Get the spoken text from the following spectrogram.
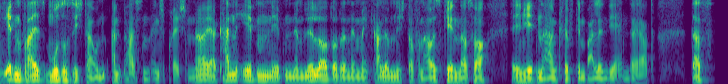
Jedenfalls muss er sich da anpassen, entsprechend. Ne? Er kann eben neben einem Lillard oder einem McCallum nicht davon ausgehen, dass er in jedem Angriff den Ball in die Hände hat. Das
